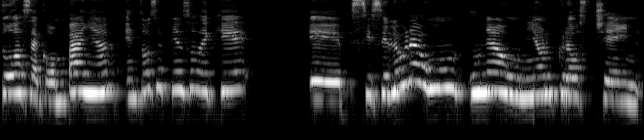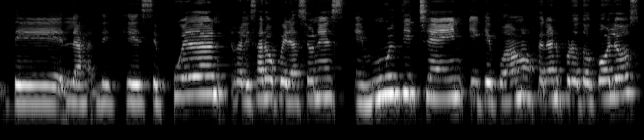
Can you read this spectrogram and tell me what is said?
todas se acompañan. Entonces pienso de que eh, si se logra una unión cross-chain de, de, que se puedan realizar operaciones en multi-chain y que podamos tener protocolos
